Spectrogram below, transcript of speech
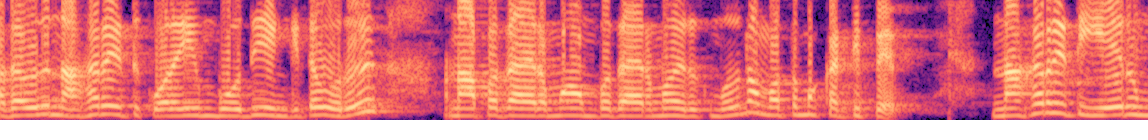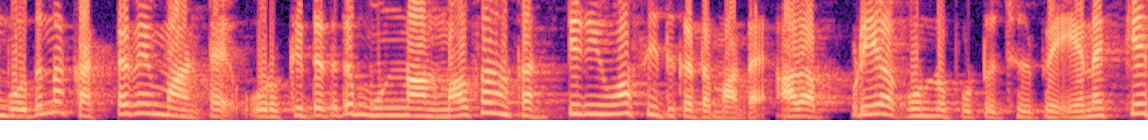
அதாவது நகை ரேட்டு குறையும் போது என்கிட்ட ஒரு நாற்பதாயிரமோ ஐம்பதாயிரமோ இருக்கும்போது நான் மொத்தமாக கட்டிப்பேன். நகை ரேட்டு ஏறும்போது நான் கட்டவே மாட்டேன். ஒரு கிட்டத்தட்ட மூணு நாலு மாதம் நான் கண்டினியூவாக சீட்டு கட்ட மாட்டேன். அதை அப்படியே அக்கௌண்ட்டில் போட்டு வச்சுருப்பேன். எனக்கே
